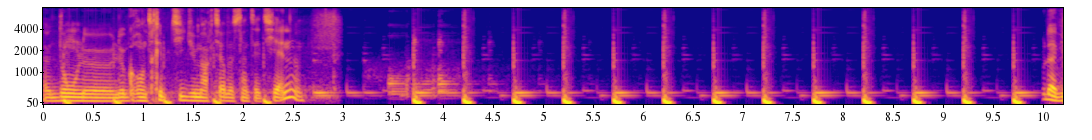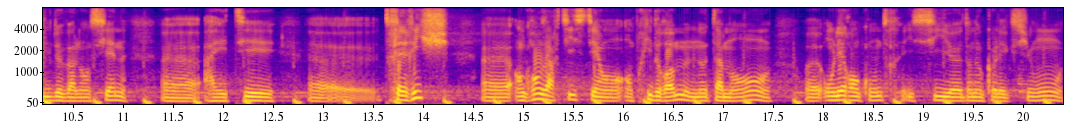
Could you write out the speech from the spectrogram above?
dont le, le grand triptyque du martyr de Saint-Étienne. La ville de Valenciennes euh, a été euh, très riche euh, en grands artistes et en, prix de Rome notamment. On les rencontre ici dans nos collections,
